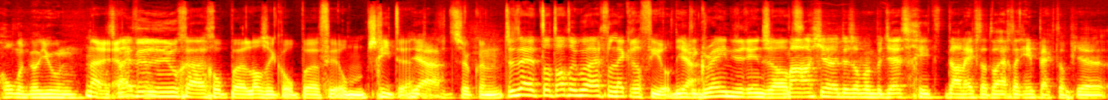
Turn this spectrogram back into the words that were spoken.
100 miljoen. Nee, 150 hij wilde heel graag op, eh, las ik, op eh, film schieten. Ja. Dus het is ook een, dus, eh, dat had ook wel echt een lekkere feel. Die, Ja. De grain die erin zat. Maar als je dus op een budget schiet, dan heeft dat wel echt een impact op je,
